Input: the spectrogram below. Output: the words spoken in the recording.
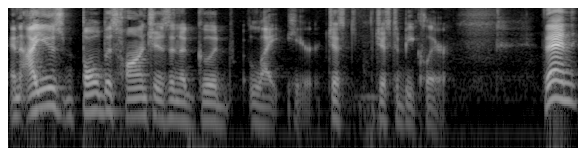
And I use bulbous haunches in a good light here, just just to be clear. Then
